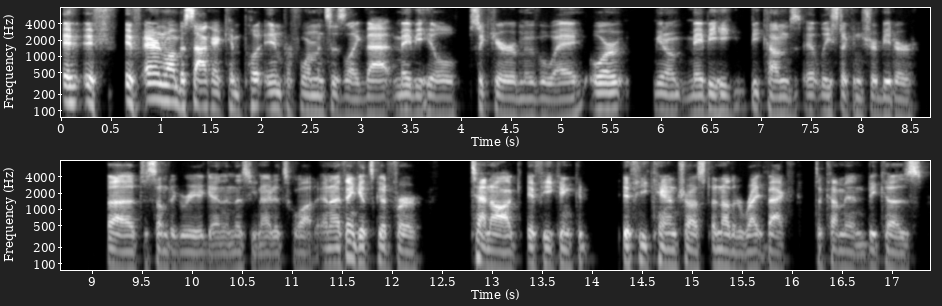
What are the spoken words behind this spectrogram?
if if if Aaron Wan-Bissaka can put in performances like that, maybe he'll secure a move away, or you know, maybe he becomes at least a contributor uh, to some degree again in this United squad. And I think it's good for Ten Hag if he can if he can trust another right back to come in because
